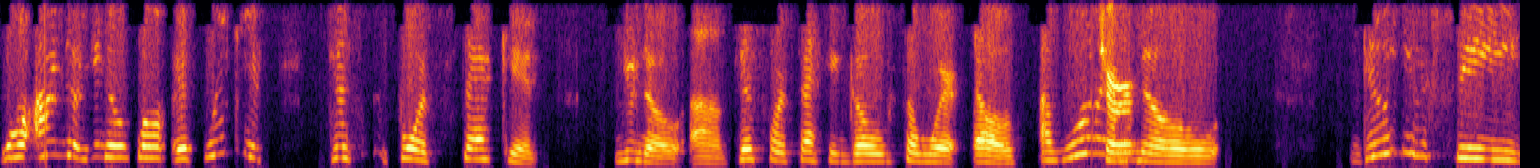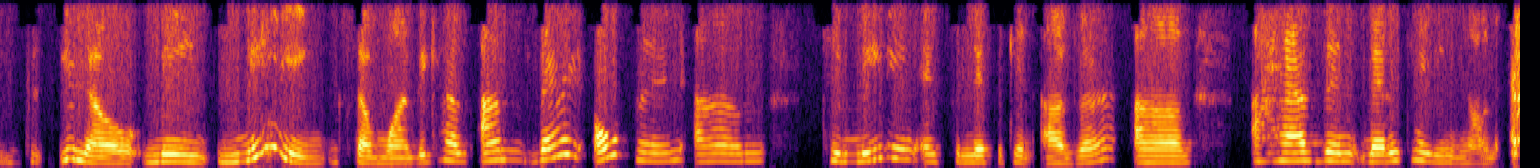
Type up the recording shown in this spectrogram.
Well, I know. You know, well, if we could just for a second, you know, um, just for a second, go somewhere else. I want Sure. to know. Do you see, you know, me meeting someone because I'm very open um, to meeting a significant other. Um, I have been meditating on it.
